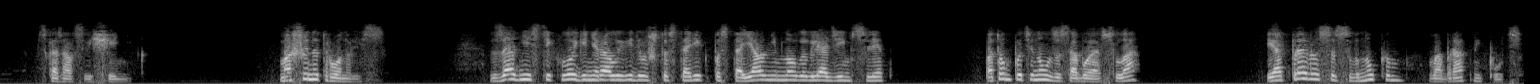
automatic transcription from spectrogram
— сказал священник. Машины тронулись. В заднее стекло генерал увидел, что старик постоял немного, глядя им вслед, потом потянул за собой осла и отправился с внуком в обратный путь.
